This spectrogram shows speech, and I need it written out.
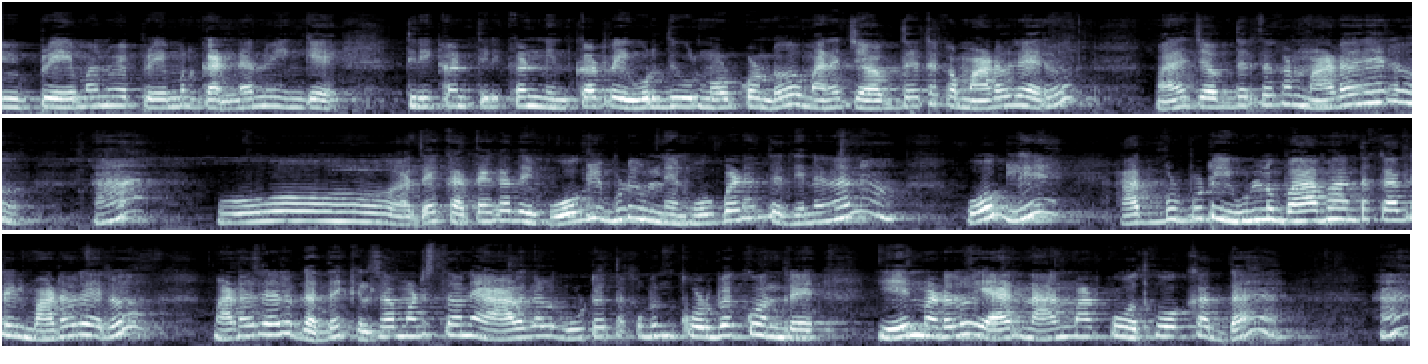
ಈ ಪ್ರೇಮನೂ, ಪ್ರೇಮನ ಗಂಡನೂ ಹಿಂಗೆ ತಿರ್ಕೊಂಡು ತಿರ್ಕೊಂಡು ನಿಂತ್ಕೊಂಡ್ರೆ ಇವ್ರದ್ದು ಇವ್ರು ನೋಡ್ಕೊಂಡು ಮನೆ ಜವಾಬ್ದಾರಿ ತಕ ಮಾಡೋರು ಯಾರು? ಮನೆ ಜವಾಬ್ದಾರಿ ತಗೊಂಡು ಮಾಡೋರು ಯಾರು? ಹಾ? ಓ, ಅದೇ ಕತೆ ಕತೆ. ಹೋಗ್ಲಿ ಬಿಡು ನಾನು ಹೋಗ್ಬೇಡ ಅಂತ ದಿನ ನಾನು. ಹೋಗ್ಲಿ. ಅದು ಬಿಟ್ಬಿಟ್ಟು ಇವಳು ಬಾಬಾ ಅಂತ ಕಾದ್ರೆ ಇಲ್ಲಿ ಮಾಡೋರು ಯಾರು? ಮಾಡೋರು ಯಾರು? ಗದ್ದೆ ಕೆಲಸ ಮಾಡಿಸ್ತಾನೆ ಆಳುಗಳಿಗೆ ಊಟ ತಗೊಬಂದು ಕೊಡಬೇಕು ಅಂದರೆ. ಏನು ಮಾಡೋದು ಯಾರು ನಾನು ಮಾಡ್ಕೊ ಹೊತ್ಕೋಕದ್ದ ಹಾಂ?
